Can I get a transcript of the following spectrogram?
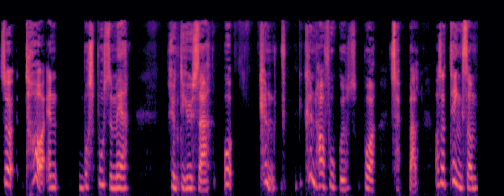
Så ta en bosspose med rundt i huset, og kun, kun ha fokus på søppel. Altså ting som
